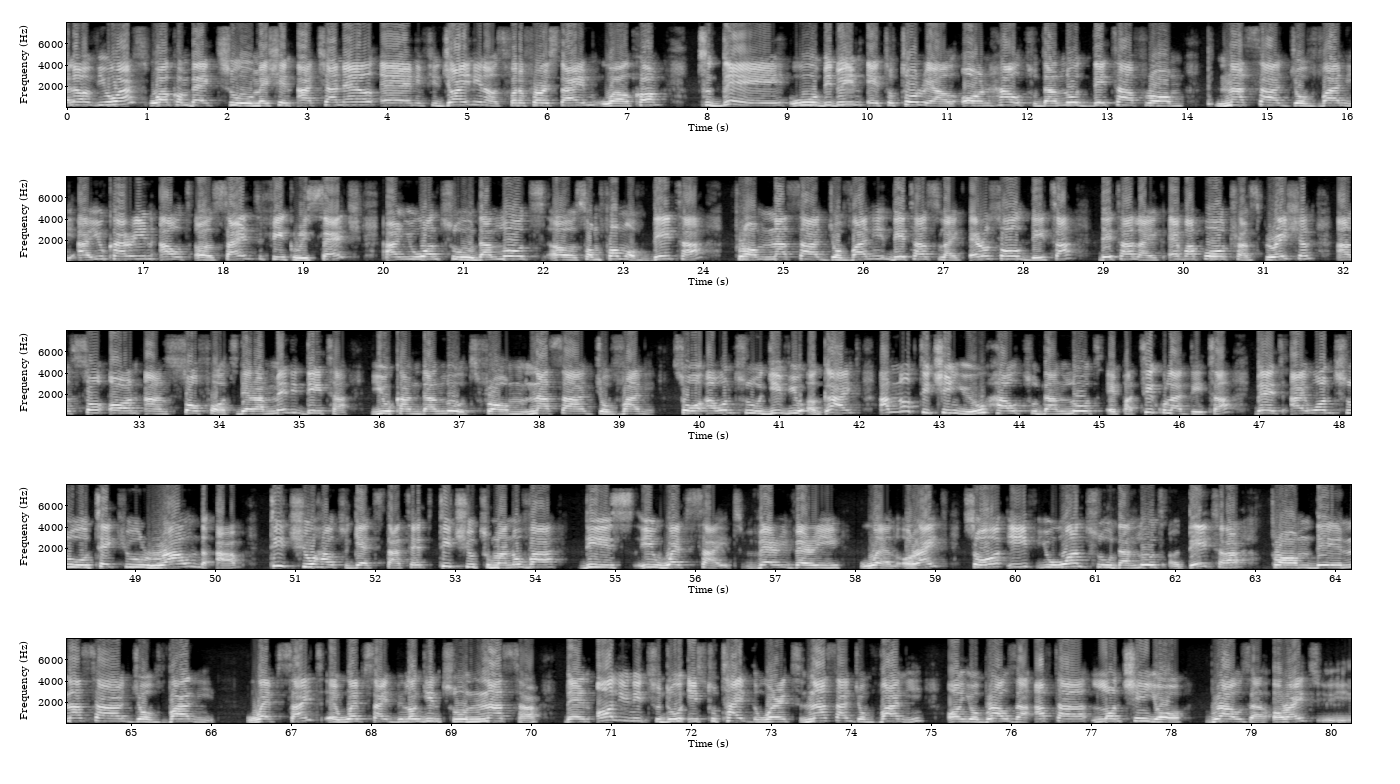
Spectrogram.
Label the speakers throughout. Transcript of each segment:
Speaker 1: Hello viewers, welcome back to Machine Art channel and if you're joining us for the first time, welcome. Today we'll be doing a tutorial on how to download data from NASA Giovanni. Are you carrying out a scientific research and you want to download uh, some form of data from NASA Giovanni, data like aerosol data data like evapotranspiration and so on and so forth. There are many data you can download from NASA Giovanni. So I want to give you a guide. I'm not teaching you how to download a particular data, but I want to take you round the app, teach you how to get started, teach you to maneuver this eh, website very, very well all right so if you want to download a data from the nasa giovanni website a website belonging to nasa then all you need to do is to type the word nasa giovanni on your browser after launching your browser all right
